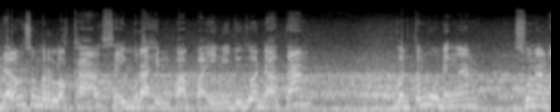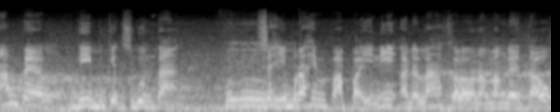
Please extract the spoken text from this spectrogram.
Dalam sumber lokal, Syekh Ibrahim Papa ini juga datang bertemu dengan Sunan Ampel di Bukit Suguntang. Hmm. Syekh Ibrahim Papa ini adalah kalau nak Mangdai tahu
